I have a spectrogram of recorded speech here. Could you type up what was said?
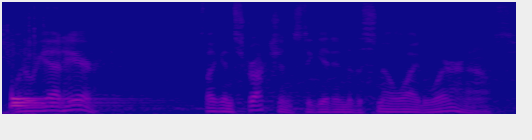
What do we got here? It's like instructions to get into the Snow White warehouse.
